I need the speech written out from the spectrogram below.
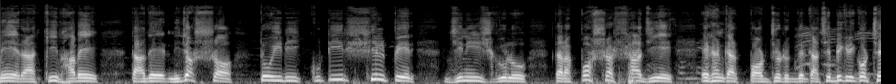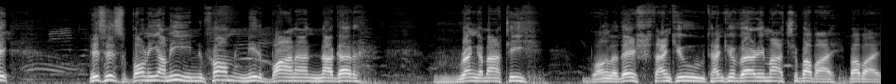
মেয়েরা কীভাবে তাদের নিজস্ব তৈরি কুটির শিল্পের জিনিসগুলো তারা পশ্চাৎ সাজিয়ে এখানকার পর্যটকদের কাছে বিক্রি করছে। This is Boni Amin from Nirbana Nagar Rangamati Bangladesh thank you thank you very much Babai Babai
